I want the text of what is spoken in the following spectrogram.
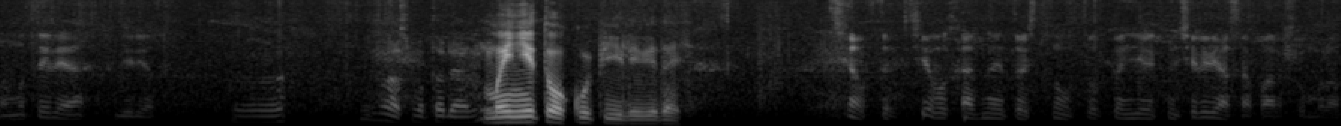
На мотыля берет. У нас мотыля нет. Мы не то купили, видать. Те, те выходные, то есть, ну, в тот понедельник на червя с опарышем брал.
